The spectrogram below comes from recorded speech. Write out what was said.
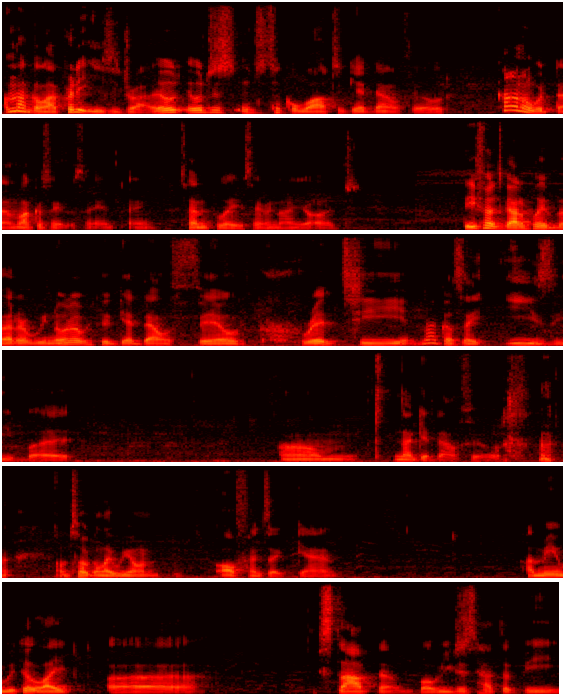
I'm not gonna lie, pretty easy drive. It was, it was just it just took a while to get downfield. Kind of with them, I could say the same thing. 10 plays, 79 yards. Defense got to play better. We know that we could get downfield pretty, I'm not to say easy, but um, not get downfield. I'm talking like we on offense again. I mean, we could like uh, stop them, but we just have to be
